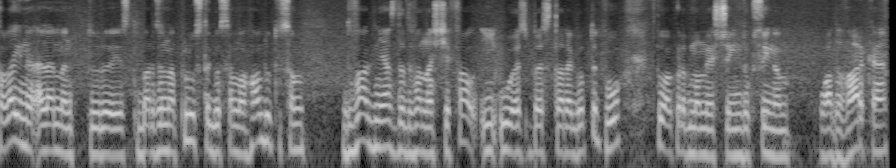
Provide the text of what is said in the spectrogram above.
Kolejny element, który jest bardzo na plus tego samochodu, to są dwa gniazda 12V i USB starego typu. Tu akurat mamy jeszcze indukcyjną ładowarkę.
